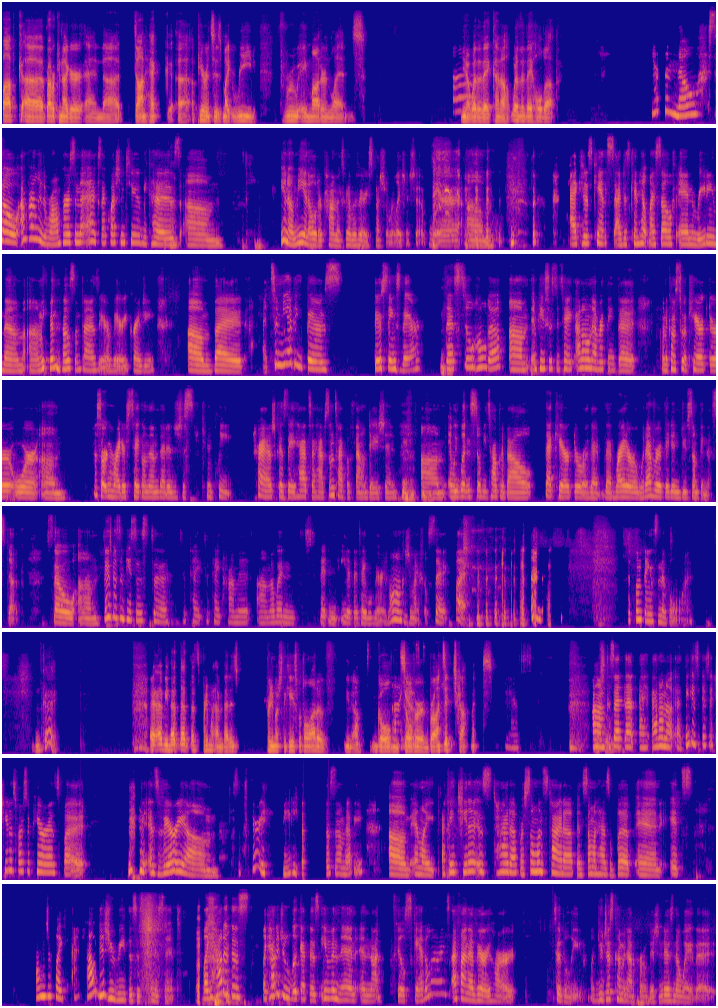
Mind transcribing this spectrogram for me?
Bob uh, Robert Kanigher and uh, Don Heck uh, appearances might read through a modern lens. Um, you know whether they kind of whether they hold up. Yes and no. So I'm probably the wrong person to ask that question to because okay. um you know, me and older comics, we have a very special relationship where um I just can't I just can't help myself in reading them, um, even though sometimes they are very cringy. Um, but to me, I think there's there's things there mm-hmm. that still hold up um, and pieces to take. I don't ever think that when it comes to a character or um, a certain writer's take on them that it is just complete trash because they had to have some type of foundation mm-hmm. mm-hmm. um, and we wouldn't still be talking about that character or that that writer or whatever if they didn't do something that stuck so um, there's been some pieces to to take to take from it. Um, I wouldn't sit and eat at the table very long because you might feel sick, but some things to nibble on. Okay. I, I, mean that that that's pretty much I mean that is pretty much the case with a lot of you know gold and uh, silver yes. and bronze age comics. Yes. Um, because that that I, I don't know, I think it's it's a Cheetah's first appearance, but it's very um it's very BDSM heavy. Um, and like I think Cheetah is tied up or someone's tied up and someone has a whip and it's I'm just like, how did you read this as innocent? like how did this like how did you look at this even then and not feel scandalized? I find that very hard to believe. Like you're just coming out of prohibition. There's no way that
